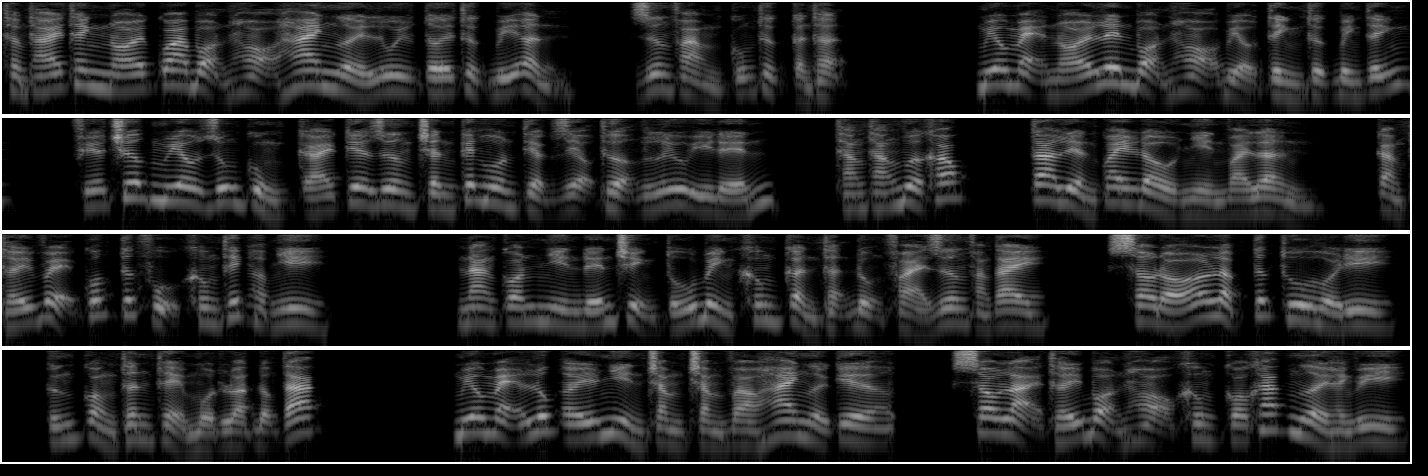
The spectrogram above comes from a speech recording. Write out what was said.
Thẩm Thái Thanh nói qua bọn họ hai người lui tới thực bí ẩn, Dương Phàm cũng thực cẩn thận. Miêu mẹ nói lên bọn họ biểu tình thực bình tĩnh, phía trước Miêu Dung cùng cái kia Dương Trần kết hôn tiệc rượu thượng lưu ý đến, thắng thắng vừa khóc, ta liền quay đầu nhìn vài lần, cảm thấy vệ quốc tức phụ không thích hợp nhi. Nàng còn nhìn đến Trịnh Tú Bình không cẩn thận đụng phải Dương Phàng tay, sau đó lập tức thu hồi đi, cứng còng thân thể một loạt động tác. Miêu mẹ lúc ấy nhìn chằm chằm vào hai người kia, sau lại thấy bọn họ không có khác người hành vi,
